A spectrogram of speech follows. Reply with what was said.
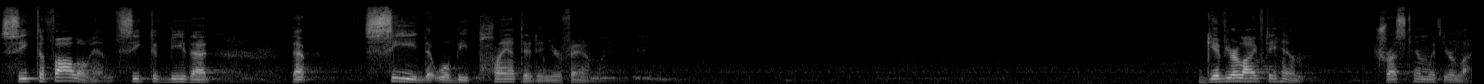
Seek to follow him. Seek to be that, that seed that will be planted in your family. Give your life to him. Trust him with your life.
